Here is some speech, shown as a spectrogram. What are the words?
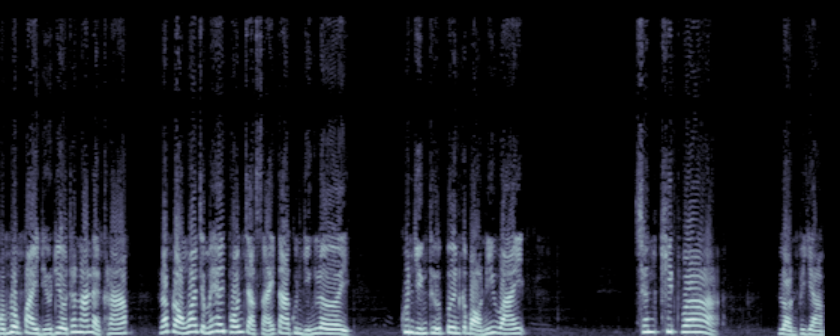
ผมลงไปเดี๋ยวเดียวเท่านั้นแหละครับ รับรองว่าจะไม่ให้พ้นจากสายตาคุณหญิงเลย คุณหญิงถือปืนกระบอกนี้ไว้ ฉันคิดว่า หล่อนพยายาม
